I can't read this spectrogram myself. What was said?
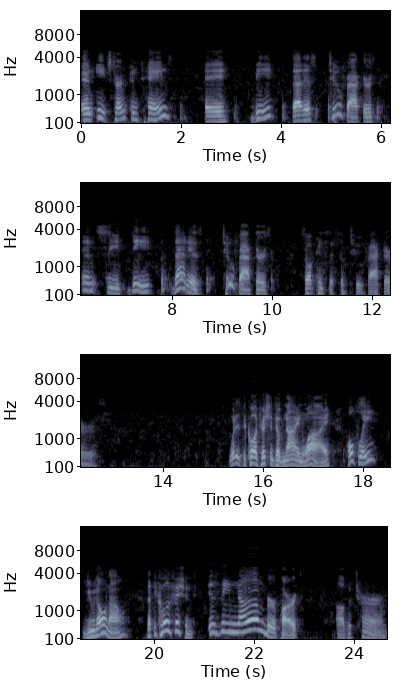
and each term contains a b, that is two factors, and c, d, that is two factors, so it consists of two factors. What is the coefficient of 9y? Hopefully, you know now that the coefficient is the number part of a term.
